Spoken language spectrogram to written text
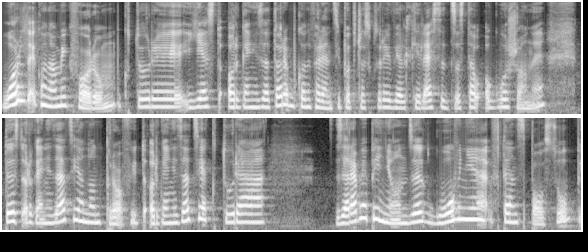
World Economic Forum, który jest organizatorem konferencji, podczas której Wielki Reset został ogłoszony, to jest organizacja non-profit, organizacja, która zarabia pieniądze głównie w ten sposób,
